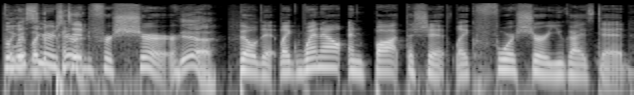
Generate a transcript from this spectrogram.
the like a- like a listeners did for sure. yeah Build it like went out and bought the shit. Like for sure, you guys did.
